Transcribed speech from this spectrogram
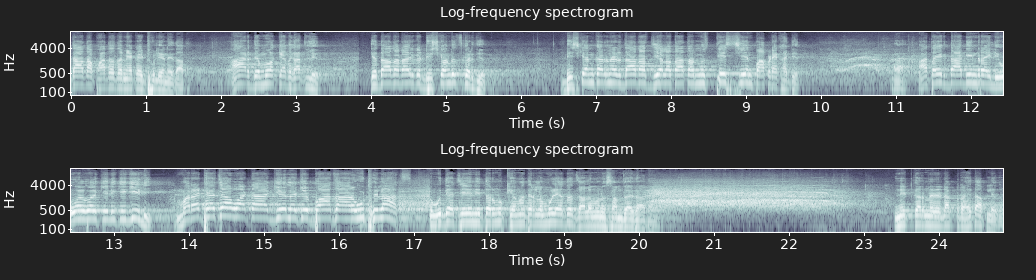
दादा फादा तर मी काही ठुले नाही दादा. अर्धे मोक्यात घातलेत. ते दादा डायरेक्ट डिस्काउंटच करतात. डिस्काउंट करणारे दादा जेला तर आता नुसते शेण पापड्या खातात आता एक दादीन राहिली वळवळ केली की गेली. मराठ्याच्या वाटा गेलं की बाजार उठेलाच. उद्याचे येणे तर मुख्यमंत्र्याला मुळ्यातच झालं म्हणून समजायचं आता. नीट करणारे डॉक्टर आहेत आपल्याकडं.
